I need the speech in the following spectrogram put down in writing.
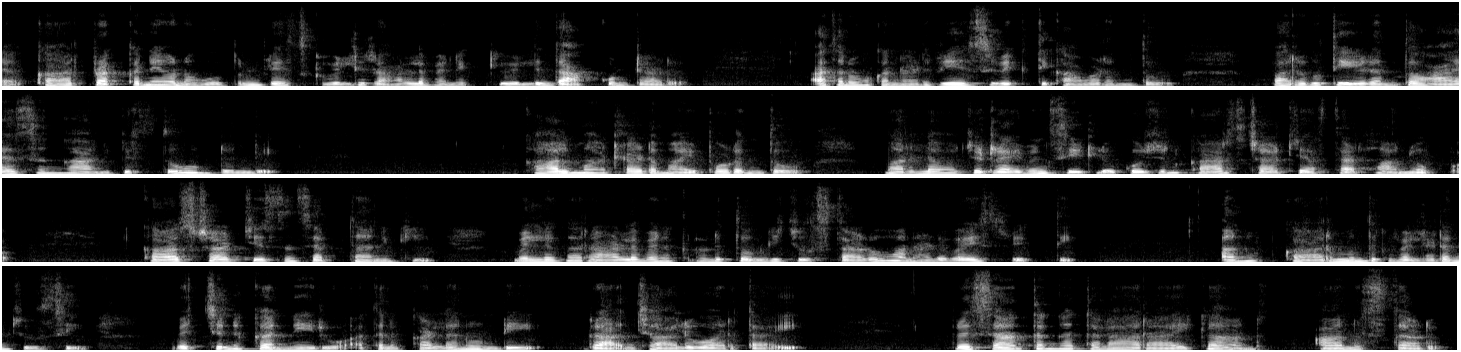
కార్ ప్రక్కనే ఉన్న ఓపెన్ ప్లేస్కి వెళ్ళి రాళ్ళ వెనక్కి వెళ్ళి దాక్కుంటాడు. అతను ఒక నడివేసి వ్యక్తి కావడంతో పరుగు తీయడంతో ఆయాసంగా అనిపిస్తూ ఉంటుంది. కాల్ మాట్లాడడం అయిపోవడంతో మరలా వచ్చి డ్రైవింగ్ సీట్లో కూర్చొని కార్ స్టార్ట్ చేస్తాడు అనూప్. కార్ స్టార్ట్ చేసిన శబ్దానికి మెల్లగా రాళ్ళ వెనక నుండి తొంగి చూస్తాడు ఆ నడివయసు వ్యక్తి. అనూప్ కారు ముందుకు వెళ్ళడం చూసి వెచ్చని కన్నీరు అతని కళ్ళ నుండి రా జాలువారుతాయి. ప్రశాంతంగా తల ఆ రాయికి ఆనుస్తాడు.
